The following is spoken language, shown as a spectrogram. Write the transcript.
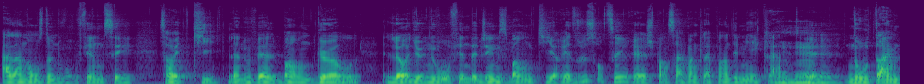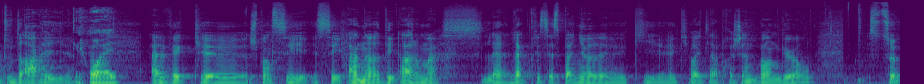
à l'annonce d'un nouveau film, c'est ça va être qui la nouvelle Bond girl. Là, il y a un nouveau film de James Bond qui aurait dû sortir, euh, je pense, avant que la pandémie éclate, Mhm. euh, No Time to Die, Ouais. avec, euh, je pense, c'est c'est Ana de Armas, la- l'actrice espagnole euh, qui, euh, qui va être la prochaine Bond girl. C'est ça?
